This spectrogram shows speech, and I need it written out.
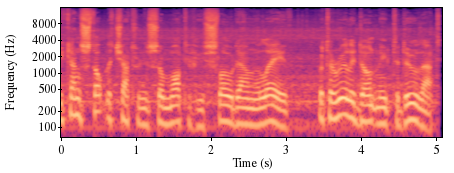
You can stop the chattering somewhat if you slow down the lathe but I really don't need to do that.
